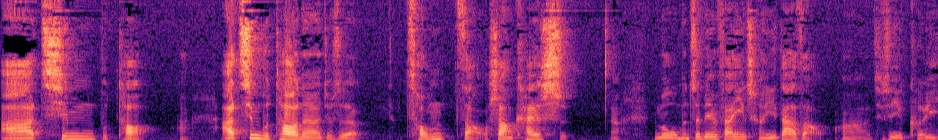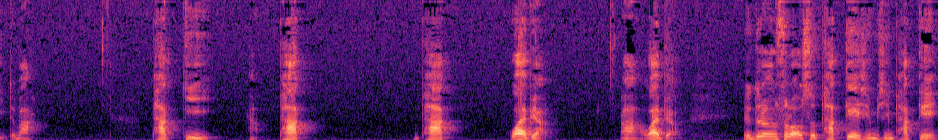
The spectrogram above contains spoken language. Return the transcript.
아침부 터， 啊，아침부터呢就是从早上开始啊。那么我们这边翻译成一大早啊，其实也可以，对吧？ 밖이啊，밖 밖外边啊，外边。有的人说老师밖에行不行？밖에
